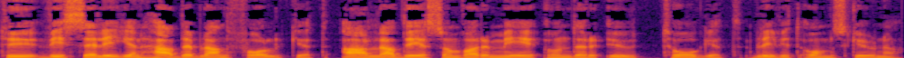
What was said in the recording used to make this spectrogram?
Ty visserligen hade bland folket alla de som var med under uttåget blivit omskurna.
